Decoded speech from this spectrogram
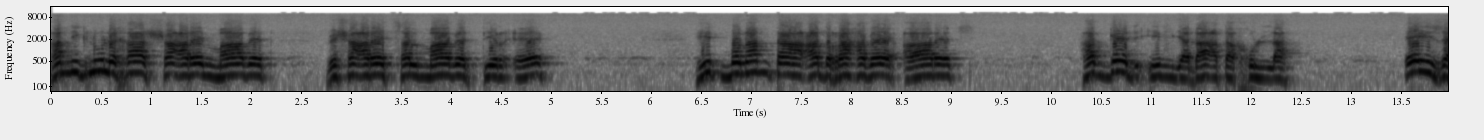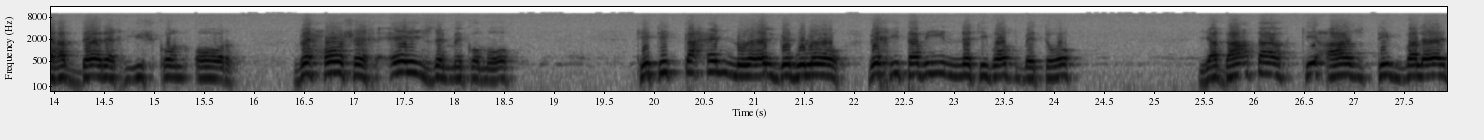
הנגלו לך שערי מוות, ושערי צלמוות תראה? התבוננת עד רחבי ארץ? הגד אם ידעת חולה. איזה הדרך ישכון אור, וחושך איזה מקומו. כי תיקחנו אל גבולו, וכי תבין נתיבות ביתו. ידעת כי אז תיוולד,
